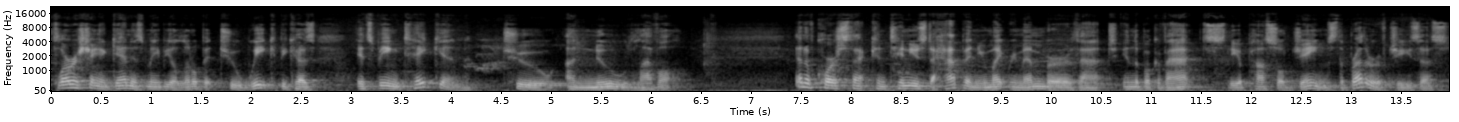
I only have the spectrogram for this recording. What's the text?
Flourishing again is maybe a little bit too weak because it's being taken to a new level. And of course, that continues to happen. You might remember that in the book of Acts, the Apostle James, the brother of Jesus,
